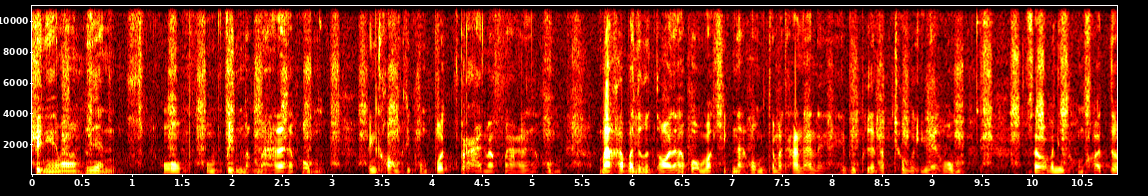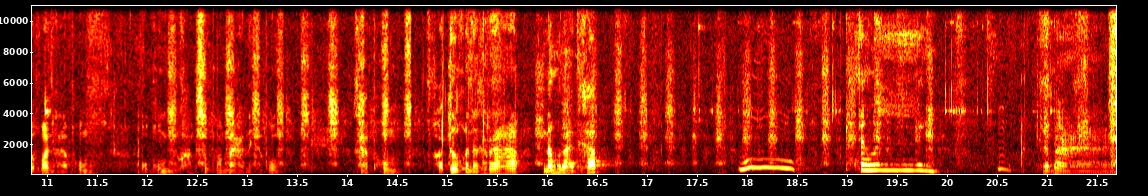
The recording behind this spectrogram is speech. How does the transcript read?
เป็นไงบ้างเพื่อน โอ้ผมฟินมากๆเลยครับผมเป็นของที่ผมโปรดปรานมากๆเลยครับผม มาครับมาดูกันต่อนะครับผมว่าคลิปหน้าผมจะมาทานอะไรให้เพื่อนๆรับชมกันอีกนะครับผมสำหรับวันนี้ผมขอตัวก่อนนะครับผมโอ้ผมมีความสุขมากๆเลยครับผม ครับผมขอตัวก่อนนะครับ น้ำหลานครับอู้จังเลยบ๊ายบาย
